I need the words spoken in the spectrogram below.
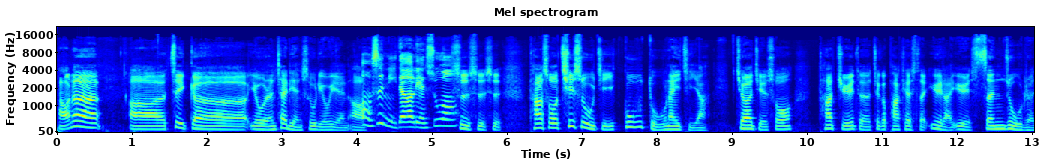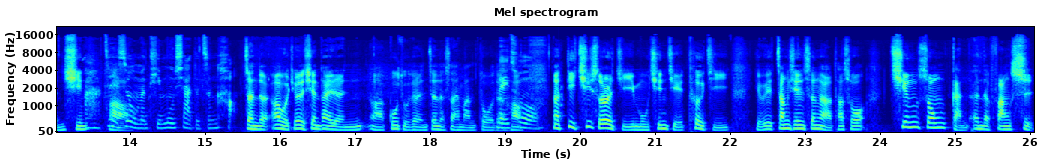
好，那啊、这个有人在脸书留言啊、哦，是你的脸书哦，是是是，他说七十五集孤独那一集啊，邱小姐说她觉得这个 podcast 越来越深入人心。啊，这也是哦我们题目下的真好，真的。啊，我觉得现代人啊，孤独的人真的是还蛮多的哈。没错，那第七十二集母亲节特辑，有一位张先生啊，他说轻松感恩的方式，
